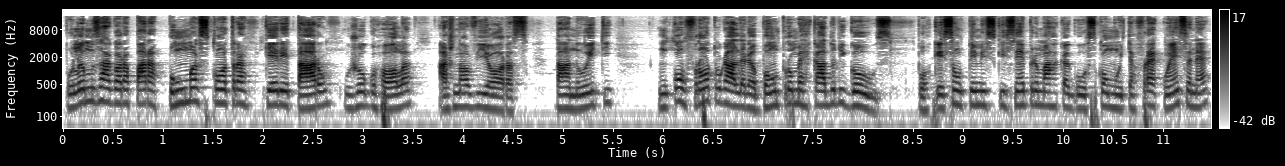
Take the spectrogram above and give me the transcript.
Pulamos agora para Pumas contra Querétaro. O jogo rola às 9 horas da noite. Um confronto, galera, bom para o mercado de gols. Porque são times que sempre marcam gols com muita frequência, né?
